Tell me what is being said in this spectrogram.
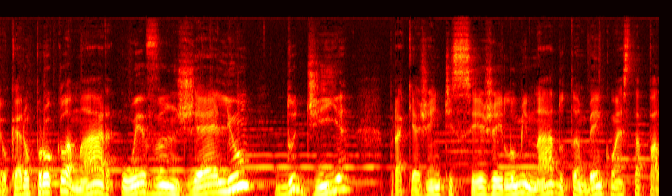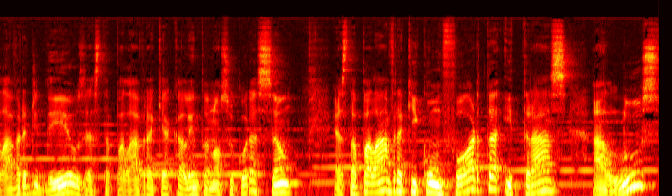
eu quero proclamar o Evangelho do dia para que a gente seja iluminado também com esta palavra de Deus, esta palavra que acalenta nosso coração, esta palavra que conforta e traz a luz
